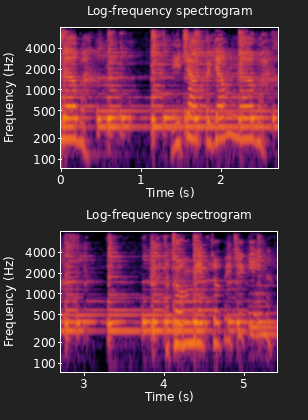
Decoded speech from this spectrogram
nub. Each out the yub nub. A tummy toppy chicken.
